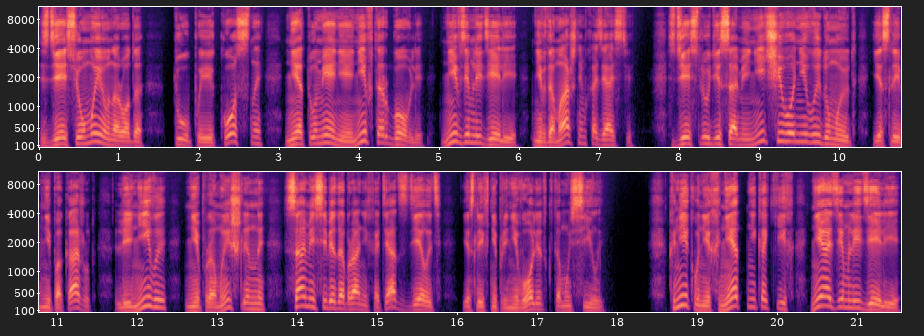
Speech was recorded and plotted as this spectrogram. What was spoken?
Здесь умы у народа тупые и костны, нет умения ни в торговле, ни в земледелии, ни в домашнем хозяйстве. Здесь люди сами ничего не выдумают, если им не покажут, ленивы, непромышленны, сами себе добра не хотят сделать, если их не приневолят к тому силы. Книг у них нет никаких ни о земледелии,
